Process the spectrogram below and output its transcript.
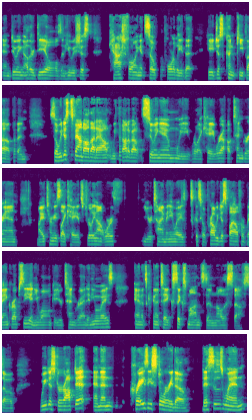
and doing other deals and he was just cash flowing it so poorly that he just couldn't keep up and so we just found all that out. And we thought about suing him. We were like hey we're out 10 grand. My attorney's like hey it's really not worth your time anyways because he'll probably just file for bankruptcy and you won't get your 10 grand anyways. And it's going to take six months and all this stuff. So we just dropped it. And then crazy story though. This is when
